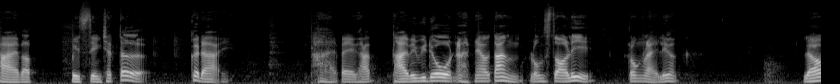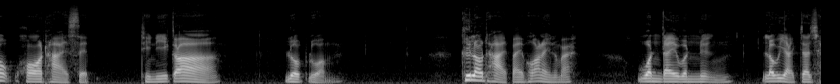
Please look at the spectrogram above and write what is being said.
ถ่ายแบบปิดเสียงชัตเตอร์ก็ได้ ถ่ายไปครับ ถ่ายเป็นวิดีโออะแนวตั้งลง story ลงหลายเรื่อง แล้วพอถ่ายเสร็จ ทีนี้ก็รวบรวม คือเราถ่ายไปเพราะอะไรรู้ไหมวันใดวันหนึ่ง เราอยากจะแช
